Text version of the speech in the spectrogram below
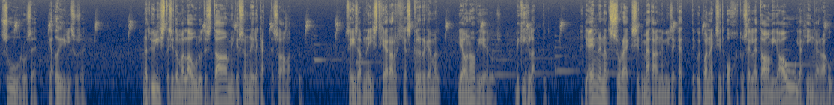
suuruse ja õilsuse. Nad ülistasid oma lauludes daami, kes on neile kättesaamatu, seisab neist hierarhias kõrgemal ja on abielus või kihlatud ja enne nad sureksid mädanemise kätte, kui paneksid ohtu selle daami au ja hingerahu.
